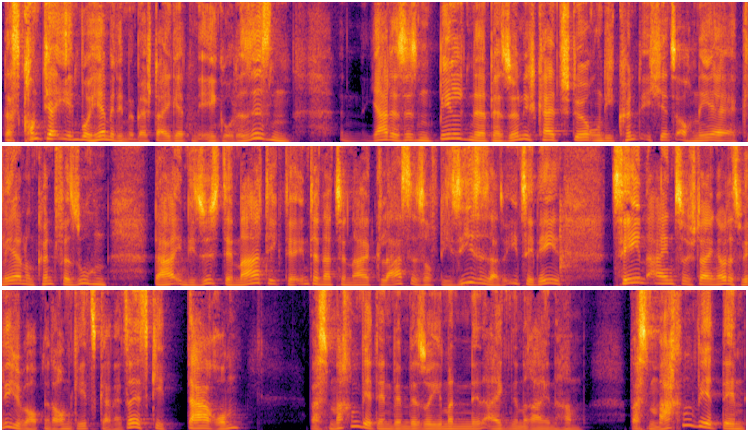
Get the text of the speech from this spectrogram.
das kommt ja irgendwo her mit dem übersteigerten Ego. Das ist ein, ja, das ist ein Bild, eine Persönlichkeitsstörung, die könnte ich jetzt auch näher erklären und könnte versuchen, da in die Systematik der International Classes of Diseases, also ICD 10 einzusteigen. Aber das will ich überhaupt nicht, darum geht's gar nicht. Sondern es geht darum, was machen wir denn, wenn wir so jemanden in den eigenen Reihen haben? Was machen wir denn,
